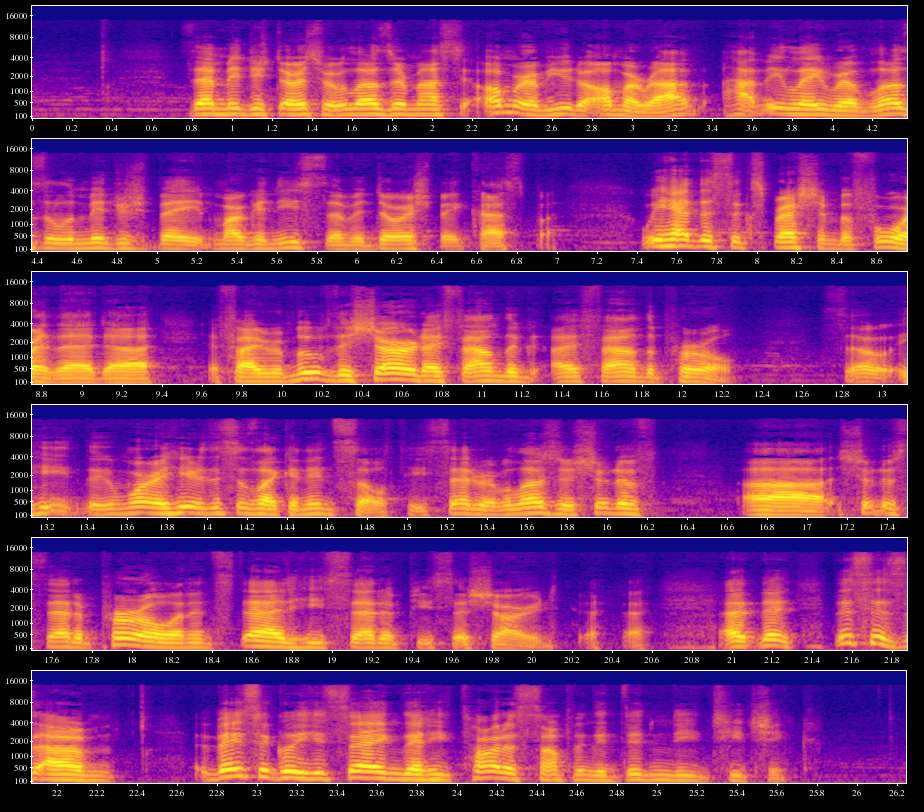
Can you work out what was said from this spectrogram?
That midrash doris Rav Lazar Omer Rav Yuda Omer Rav Havi Le Rav Lazar Midrash Marganisa Kaspa. We had this expression before that uh, if I remove the shard, I found the I found the pearl. So he the Gemara here this is like an insult. He said Rav Lazar should have uh, should have said a pearl, and instead he said a piece of shard. uh, this is um, basically he's saying that he taught us something that didn't need teaching.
